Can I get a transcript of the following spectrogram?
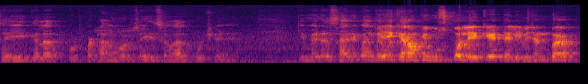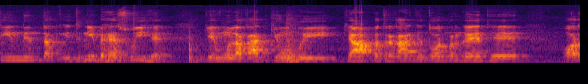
सही गलत उठपटांग और सही सवाल पूछे हैं कि मैंने सारी बात मैं ये कह रहा हूँ कि उसको लेके टेलीविज़न पर तीन दिन तक इतनी बहस हुई है कि मुलाकात क्यों हुई क्या आप पत्रकार के तौर पर गए थे और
